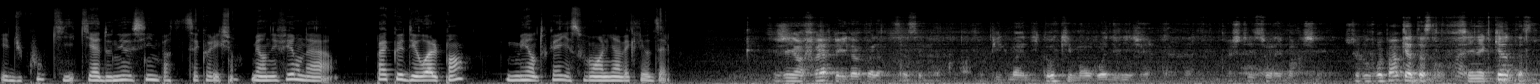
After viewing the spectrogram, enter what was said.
et du coup qui, qui, a donné aussi une partie de sa collection. Mais en effet, on n'a pas que des hauts alpins, mais en tout cas, il y a souvent un lien avec les Hautes-Alpes. J'ai un frère qui est là, voilà, ça c'est le pigma indico qui m'envoie du Niger acheté sur les marchés. Je te l'ouvre pas? Catastrophe. C'est une catastrophe.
